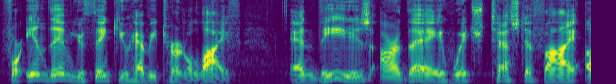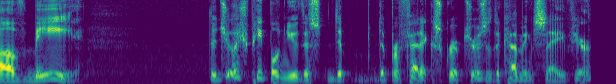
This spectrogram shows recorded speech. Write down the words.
for in them you think you have eternal life, and these are they which testify of me. The Jewish people knew this, the, the prophetic scriptures of the coming Savior.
